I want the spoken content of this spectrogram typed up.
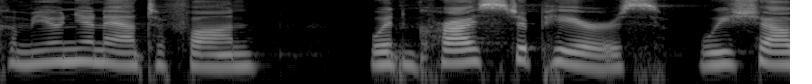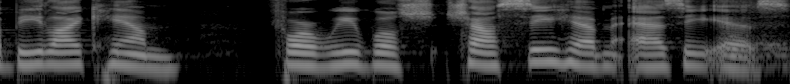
Communion antiphon. When Christ appears, we shall be like him, for we will shall see him as he is.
